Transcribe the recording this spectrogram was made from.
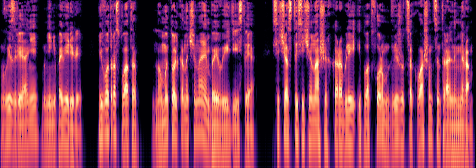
«Вы, зряне, мне не поверили. И вот расплата. Но мы только начинаем боевые действия. Сейчас тысячи наших кораблей и платформ движутся к вашим центральным мирам».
